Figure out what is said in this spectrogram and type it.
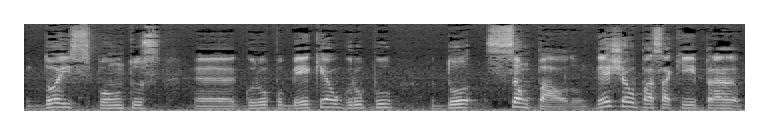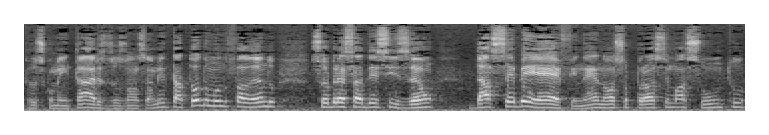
dois pontos. Uh, grupo B, que é o grupo do São Paulo. Deixa eu passar aqui para os comentários dos nossos amigos. Tá todo mundo falando sobre essa decisão da CBF, né? Nosso próximo assunto,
